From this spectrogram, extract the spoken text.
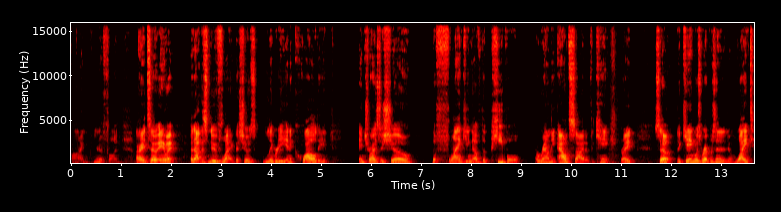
fine, you're no fun. All right. So anyway, adopt this new flag that shows liberty and equality and tries to show the flanking of the people around the outside of the king, right? So the king was represented in white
